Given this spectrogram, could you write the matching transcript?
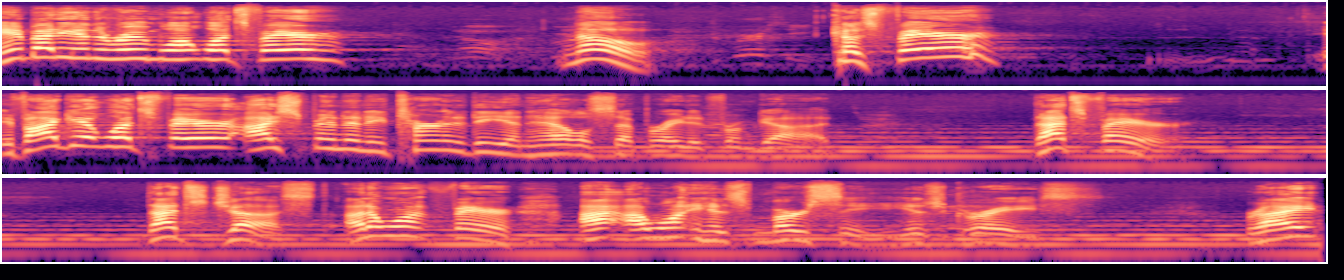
Anybody in the room want what's fair? No. Because fair, if I get what's fair, I spend an eternity in hell separated from God. That's fair. That's just. I don't want fair. I, I want His mercy, His grace. Right?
